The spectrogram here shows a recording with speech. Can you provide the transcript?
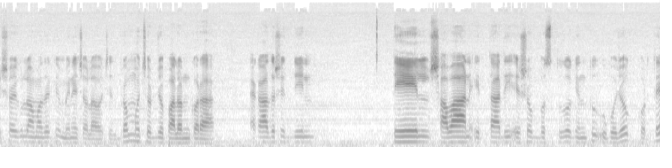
বিষয়গুলো আমাদেরকে মেনে চলা উচিত। ব্রহ্মচর্য পালন করা একাদশীর দিন, তেল, সাবান ইত্যাদি এসব বস্তুও কিন্তু উপযোগ করতে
